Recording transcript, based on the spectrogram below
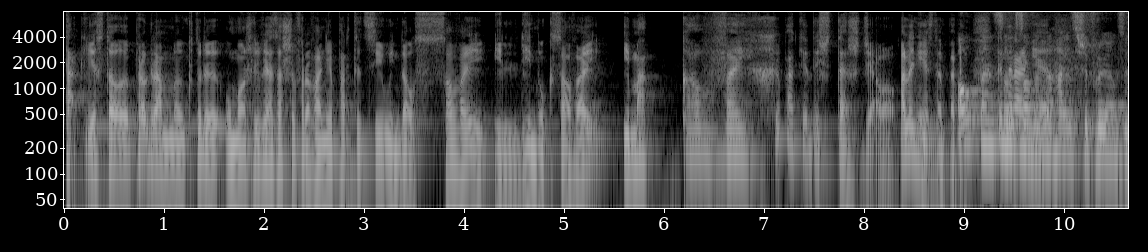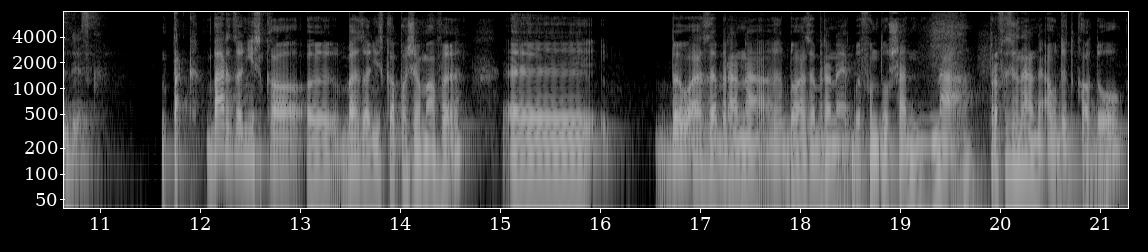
Tak, jest to program, który umożliwia zaszyfrowanie partycji Windowsowej i Linuxowej i Macowej chyba kiedyś też działał, ale nie jestem pewien. Open Generalnie... mechanizm szyfrujący dysk. Tak, bardzo nisko, y, bardzo nisko poziomowy. Y, była zebrana, była zebrana jakby fundusze na profesjonalny audyt kodu.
